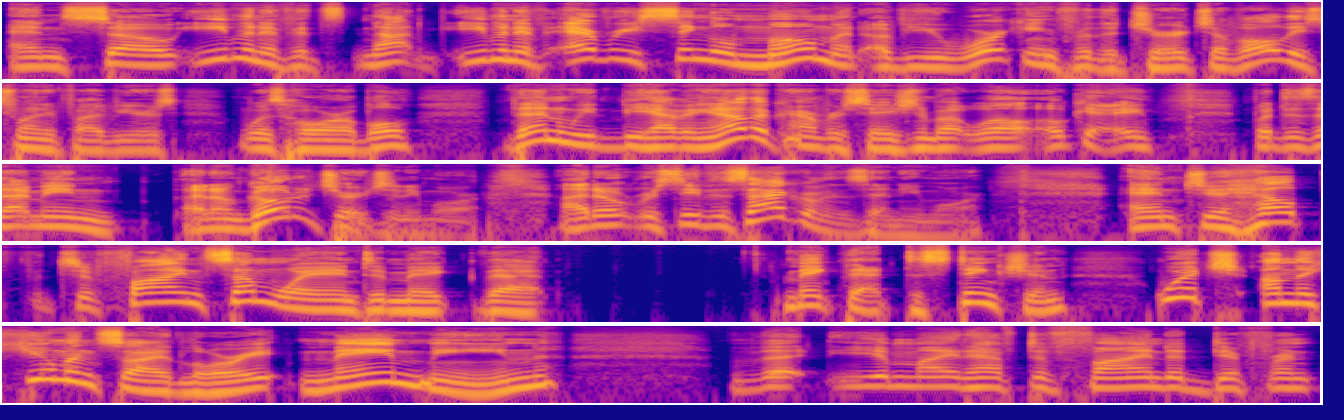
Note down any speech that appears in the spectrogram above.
And so even if it's not even if every single moment of you working for the church of all these 25 years was horrible then we'd be having another conversation about well okay but does that mean i don't go to church anymore? I don't receive the sacraments anymore. And to help to find some way and to make that make that distinction which on the human side lori may mean that you might have to find a different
